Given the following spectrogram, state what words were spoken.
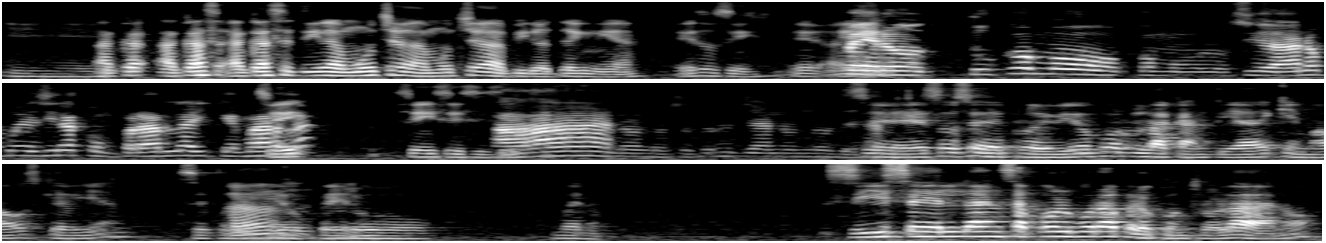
y- acá, acá, acá se tira mucha, mucha pirotecnia, eso sí. eh, ahí- Pero tú como, como ciudadano puedes ir a comprarla y quemarla. Sí, sí, sí. sí. Ah, no, nosotros ya no nos Sí, dejamos. eso se prohibió por la cantidad de quemados que habían. Se prohibió, Ah. pero bueno. Sí se lanza pólvora, pero controlada, ¿no?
